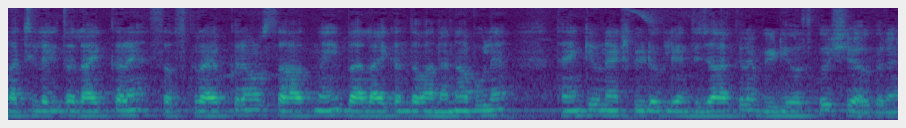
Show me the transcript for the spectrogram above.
अच्छी लगी तो लाइक करें सब्सक्राइब करें और साथ में ही बेल आइकन दबाना ना भूलें। थैंक यू नेक्स्ट वीडियो के लिए इंतज़ार करें वीडियोस को शेयर करें।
